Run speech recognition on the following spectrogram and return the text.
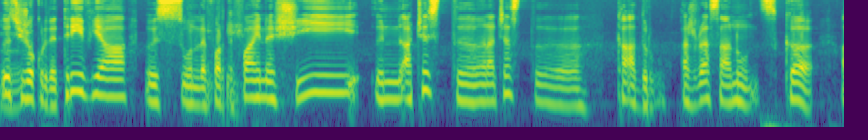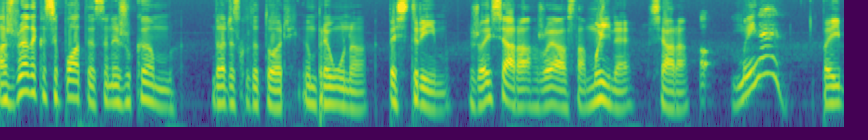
Mm. Îs și jocuri de trivia, îs unele foarte faine și în acest, în acest uh, cadru aș vrea să anunț că aș vrea dacă se poate să ne jucăm dragi ascultători, împreună, pe stream, joi seara, joia asta, mâine seara. Oh, mâine? Păi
